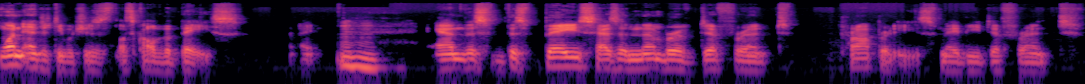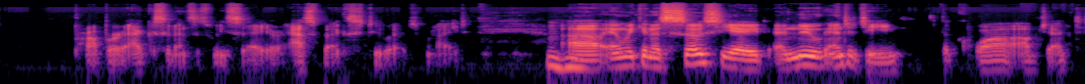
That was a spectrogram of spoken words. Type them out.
one entity which is let's call it the base, right? Mm-hmm. And this this base has a number of different properties, maybe different proper accidents, as we say, or aspects to it, right? Mm-hmm. Uh, and we can associate a new entity, the qua object,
